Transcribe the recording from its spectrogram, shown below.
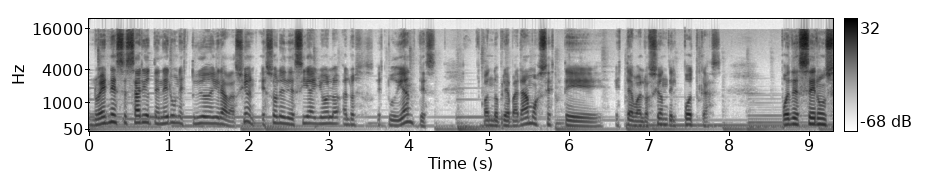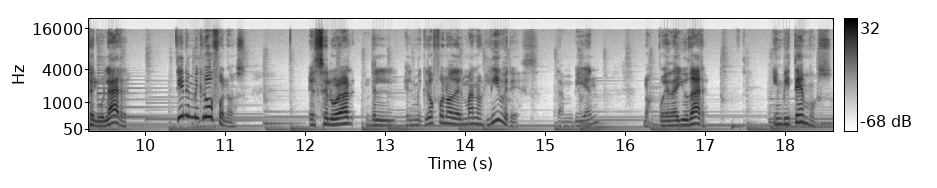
No es necesario tener un estudio de grabación, eso le decía yo a los estudiantes cuando preparamos este, esta evaluación del podcast. Puede ser un celular, tienen micrófonos. El celular del el micrófono de manos libres también nos puede ayudar. Invitemos,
